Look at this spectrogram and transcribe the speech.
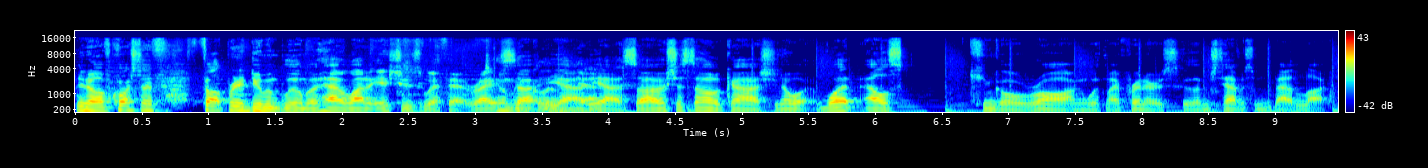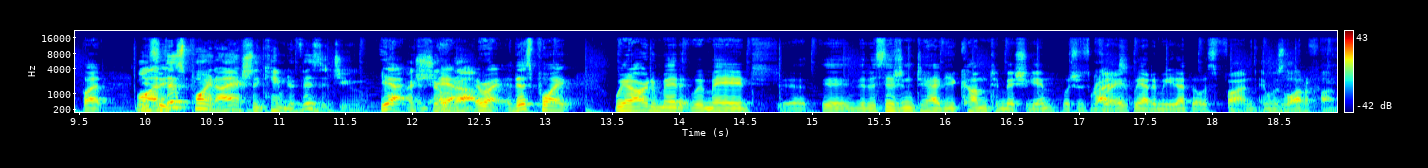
You know, of course, I've felt pretty doom and gloom. I've had a lot of issues with it, right? Doom so, gloom, yeah, yeah. yeah, So I was just, oh gosh, you know what? What else can go wrong with my printers? Because I'm just having some bad luck. But Well, at see- this point, I actually came to visit you. yeah, I showed yeah, up. Right. At this point, we had already made it. We made uh, the, the decision to have you come to Michigan, which was Right. great. We had a meetup. It was fun. It was a lot of fun.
